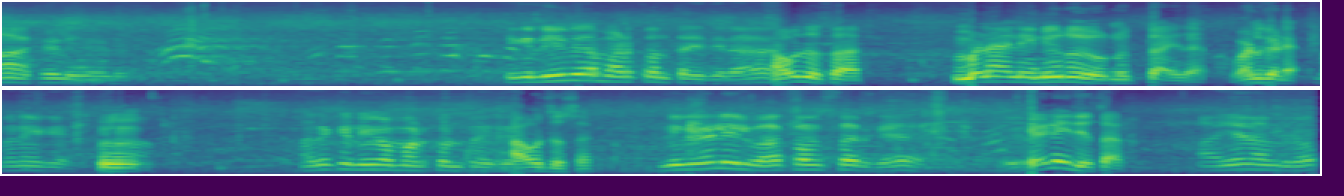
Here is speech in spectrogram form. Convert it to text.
ಹಾಂ ಹೇಳಿ ಹೇಳಿ. ಈಗ ನೀವೇ ಮಾಡ್ಕೊಂತ ಇದ್ದೀರಾ? ಹೌದು ಸರ್. ಮನೆಯಲ್ಲಿ ನೀರು ನುಗ್ತಾ ಇದೆ ಒಳಗಡೆ. ಮನೆಗೆ? ಹ್ಞೂ ಅದಕ್ಕೆ ನೀವೇ ಮಾಡ್ಕೊಂತ ಇದ್ದೀರಾ? ಹೌದು ಸರ್. ನೀವು ಹೇಳಿಲ್ವಾ ಕೌನ್ಸಿಲರ್ಗೆ ಹೇಳಿದ್ದೀವಿ ಸರ್. ಹಾಂ ಏನಂದ್ರು?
